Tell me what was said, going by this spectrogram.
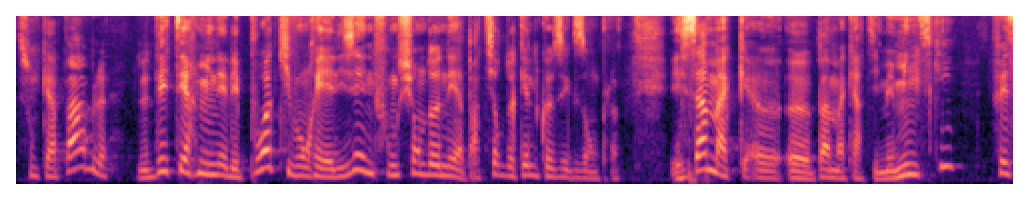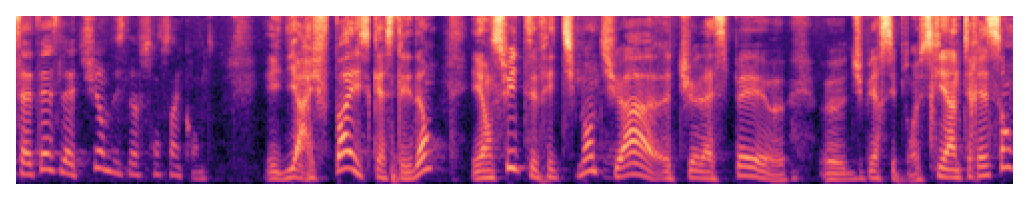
sont capables de déterminer les poids qui vont réaliser une fonction donnée à partir de quelques exemples. Et ça, euh, euh, pas McCarthy, mais Minsky fait sa thèse là-dessus en 1950. Et il n'y arrive pas, il se casse les dents. Et ensuite, effectivement, tu as, l'aspect du perceptron. Ce qui est intéressant,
